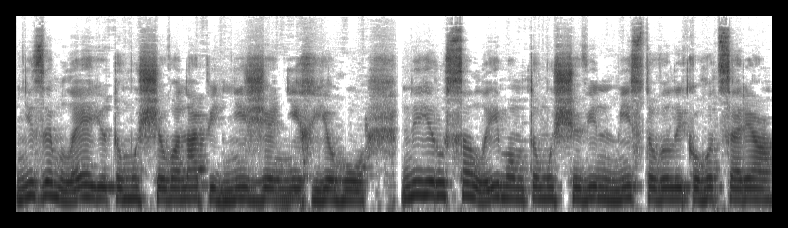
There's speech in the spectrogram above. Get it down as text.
ні землею, тому що вона підніжжя ніг його, ні Єрусалимом, тому що він місто великого царя.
